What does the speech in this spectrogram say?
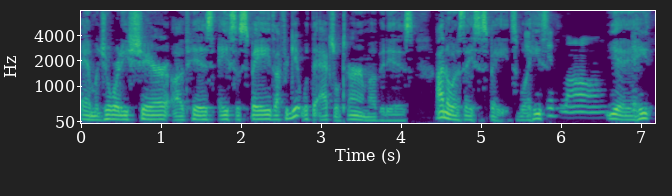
a majority share of his Ace of Spades. I forget what the actual term of it is. I know it's Ace of Spades. Well, he's it's long. Yeah, it's, he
